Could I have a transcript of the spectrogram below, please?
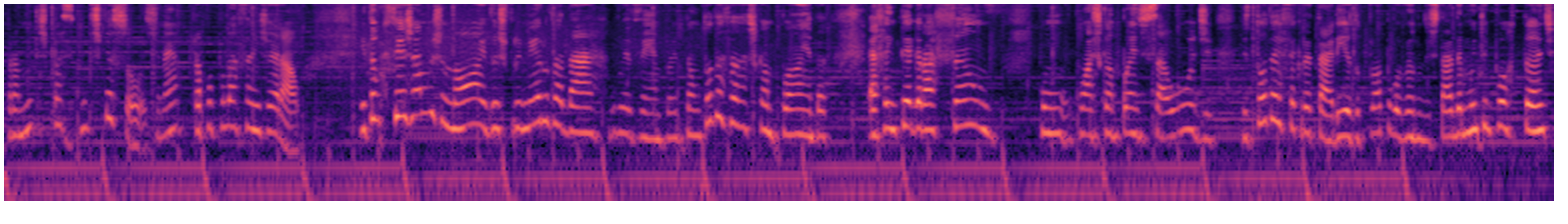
para muitas, muitas pessoas, né? Para a população em geral. Então, que sejamos nós os primeiros a dar o exemplo. Então, todas essas campanhas, essa integração com, com as campanhas de saúde de todas as secretarias, do próprio governo do Estado, é muito importante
